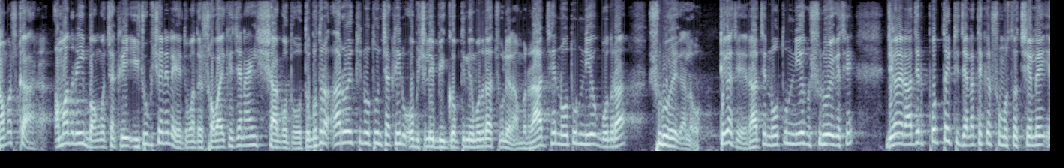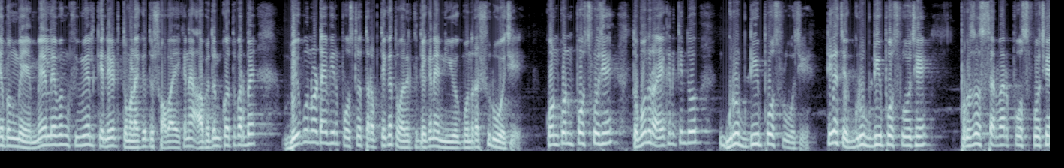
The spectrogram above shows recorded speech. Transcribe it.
নমস্কার, আমাদের এই বঙ্গচাকরি ইউটিউব চ্যানেলে তোমাদের সবাইকে জানাই স্বাগত। তো বন্ধুরা, আরও একটি নতুন চাকরির অফিসিয়ালি বিজ্ঞপ্তি নিয়ে বন্ধুরা চলে এলাম। রাজ্যে নতুন নিয়োগ বন্ধুরা শুরু হয়ে গেল। ঠিক আছে, রাজ্যে নতুন নিয়োগ শুরু হয়ে গেছে। যেখানে রাজ্যের প্রত্যেকটি জেলা থেকে সমস্ত ছেলে এবং মেয়ে মেল এবং ফিমেল ক্যান্ডিডেট তোমরা কিন্তু সবাই এখানে আবেদন করতে পারবে। বিভিন্ন টাইপের পোস্টের তরফ থেকে তোমাদের কিন্তু এখানে নিয়োগ বন্ধুরা শুরু হয়েছে। কোন কোন পোস্ট রয়েছে? তো বন্ধুরা, এখানে কিন্তু গ্রুপ ডি পোস্ট রয়েছে। ঠিক আছে গ্রুপ ডি পোস্ট রয়েছে। প্রসেস সার্ভার পোস্ট রয়েছে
